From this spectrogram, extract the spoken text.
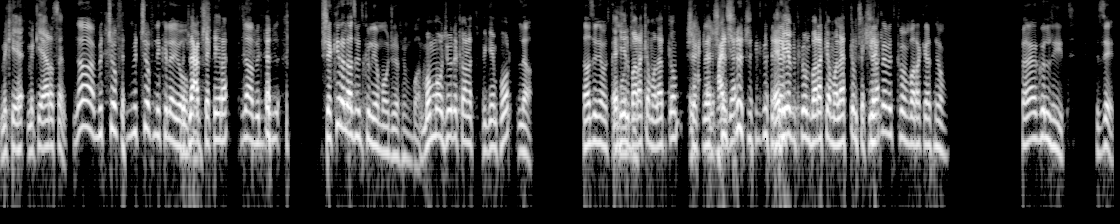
ميكي ميكي ارسن لا بتشوف بتشوف نيكولا يوفيتش بتلعب شاكيرا؟ لا بت... شاكيرا لازم تكون اليوم موجودة في المباراة. مو موجودة كانت في game four لا. لازم اليوم تكون هي موجودة. البركة مالتكم؟ شكلها شكلها هي بتكون بركة مالتكم شاكيرا؟ شكلها بتكون بركاتهم فأنا أقول الهيت زين.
